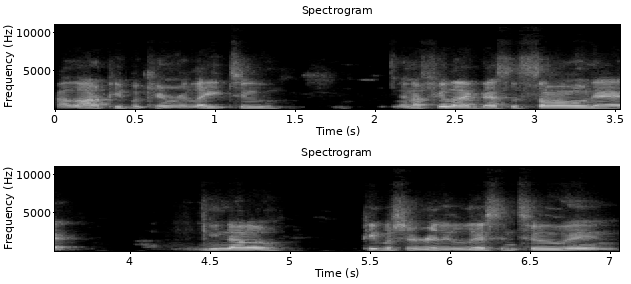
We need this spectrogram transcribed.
a lot of people can relate to. And I feel like that's a song that, you know, people should really listen to and,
